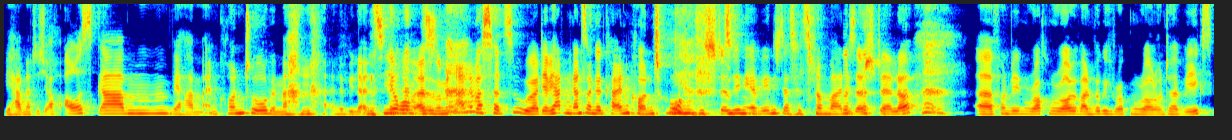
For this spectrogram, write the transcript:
Wir haben natürlich auch Ausgaben. Wir haben ein Konto. Wir machen eine Bilanzierung. Also so mit allem, was dazugehört. Ja, wir hatten ganz lange kein Konto. Ja, das stimmt. Deswegen erwähne ich das jetzt nochmal an dieser Stelle. äh, von wegen Rock'n'Roll. Wir waren wirklich Rock'n'Roll unterwegs.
